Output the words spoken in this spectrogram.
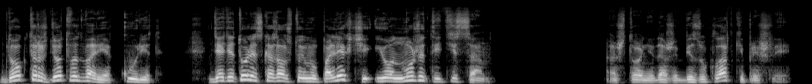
Доктор ждет во дворе, курит. Дядя Толя сказал, что ему полегче, и он может идти сам. «А что, они даже без укладки пришли?»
